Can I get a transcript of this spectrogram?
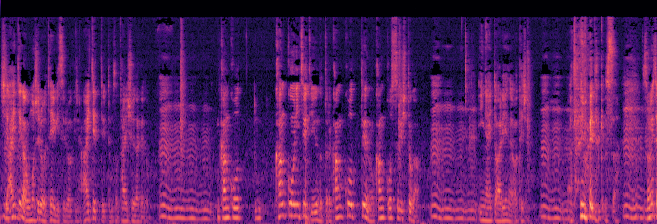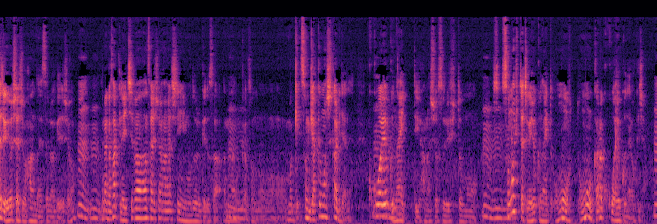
し相手が面白いを定義するわけじゃん。相手って言ってもその大衆だけど。うんうんうん観光観光について言うんだったら観光っていうのを観光する人がいないとありえないわけじゃん、うん。うんうん。当たり前だけどさ、うん。うんうん。その人たちが良し悪しを判断するわけでしょ、うんうん。なんかさっきの一番最初の話に戻るけどさ、んなんかその、まあ、げその逆もしかりだよねここは良くないっていう話をする人も。その人たちが良くないと思う思うからここは良くないわけじゃん。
